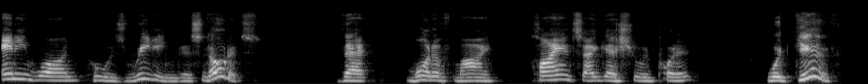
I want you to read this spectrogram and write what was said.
anyone who was reading this notice that one of my clients, I guess you would put it, would give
